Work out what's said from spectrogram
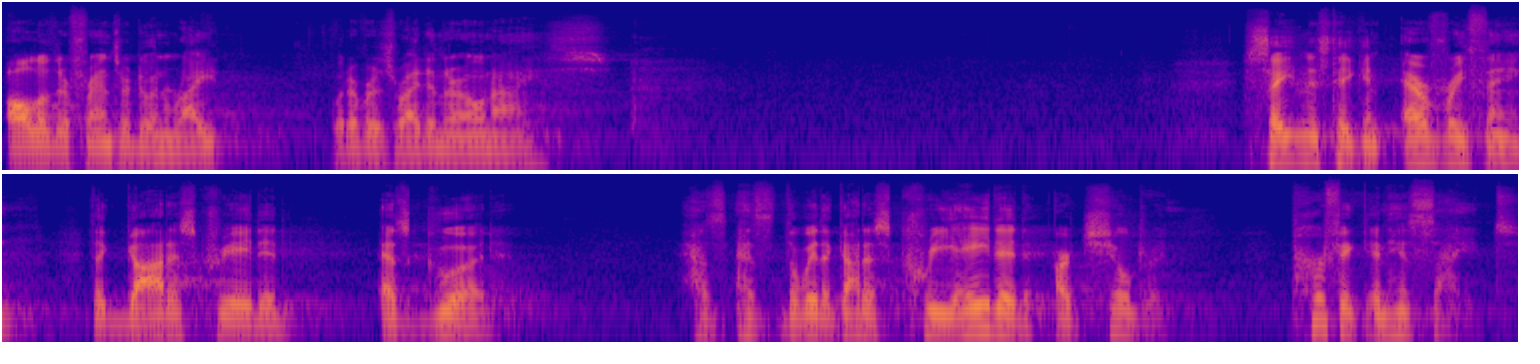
all of their friends are doing right, whatever is right in their own eyes. Satan has taken everything that God has created as good, has, has the way that God has created our children, perfect in his sight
